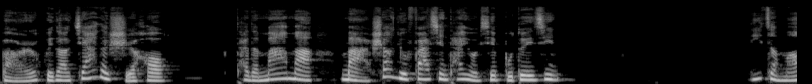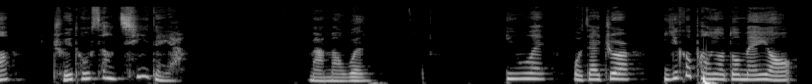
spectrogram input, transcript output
宝儿回到家的时候，他的妈妈马上就发现他有些不对劲。“你怎么垂头丧气的呀？”妈妈问。“因为我在这儿一个朋友都没有。”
